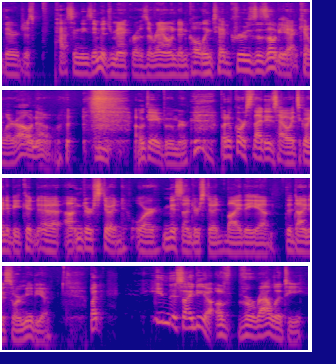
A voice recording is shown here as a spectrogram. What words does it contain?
they're just passing these image macros around and calling Ted Cruz a Zodiac killer. Oh no. okay, boomer. But of course, that is how it's going to be uh, understood or misunderstood by the uh, the dinosaur media. But in this idea of virality,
